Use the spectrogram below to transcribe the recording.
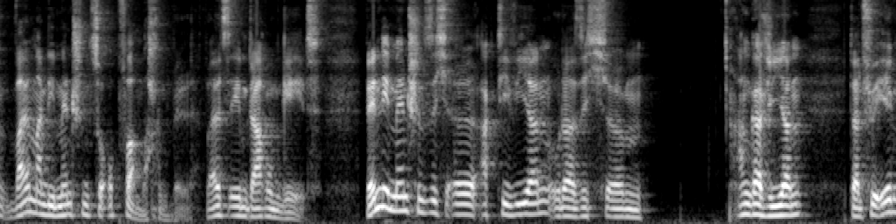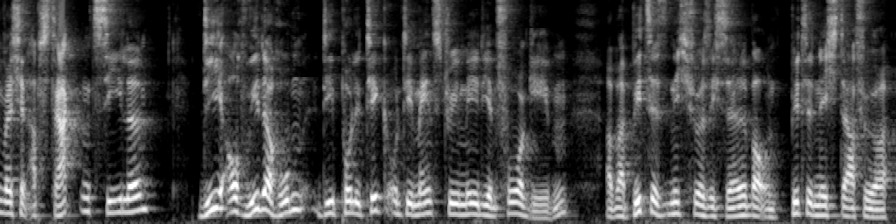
weil man die Menschen zu Opfer machen will, weil es eben darum geht. Wenn die Menschen sich äh, aktivieren oder sich ähm, engagieren, dann für irgendwelche abstrakten Ziele, die auch wiederum die Politik und die Mainstream-Medien vorgeben, aber bitte nicht für sich selber und bitte nicht dafür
